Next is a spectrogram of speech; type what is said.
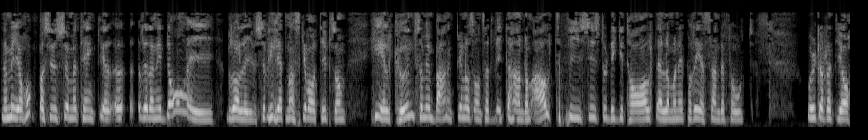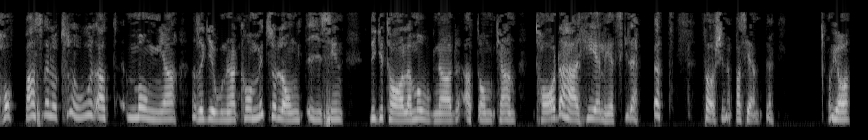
Nej men jag hoppas ju som jag tänker eh, redan idag i Bra Liv så vill jag att man ska vara typ som helkund som i banken och sånt så att vi tar hand om allt fysiskt och digitalt eller om man är på resande fot. Och det är klart att jag hoppas väl och tror att många regioner har kommit så långt i sin digitala mognad att de kan ta det här helhetsgreppet för sina patienter. Och jag,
